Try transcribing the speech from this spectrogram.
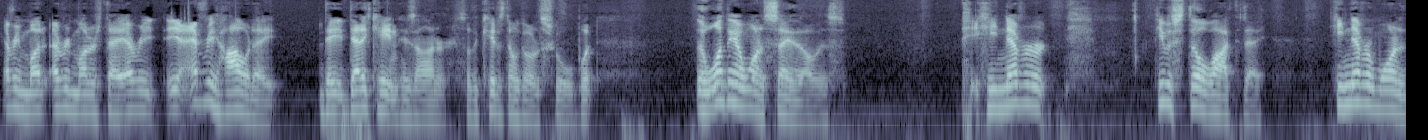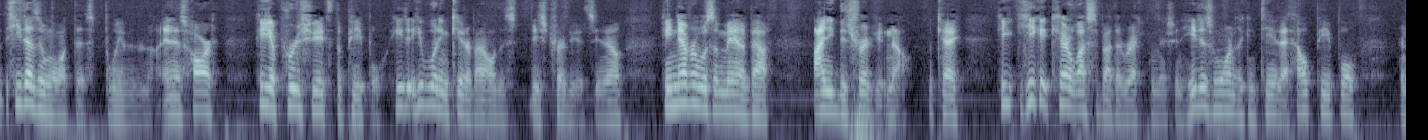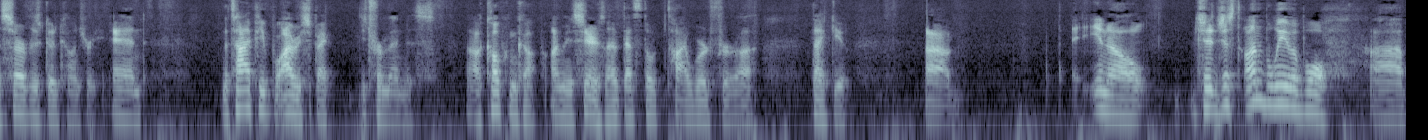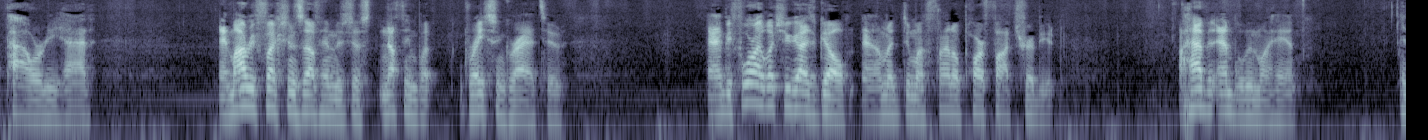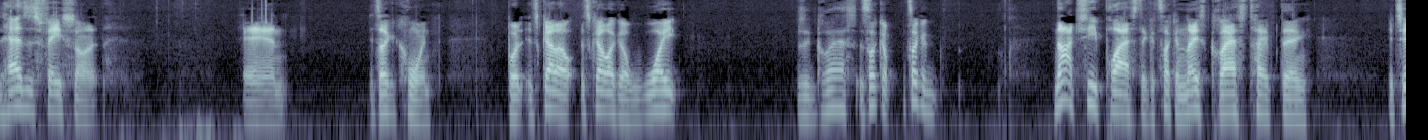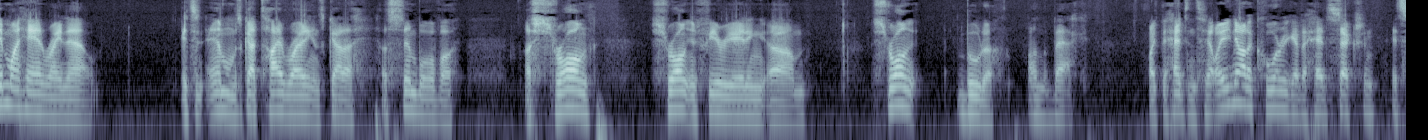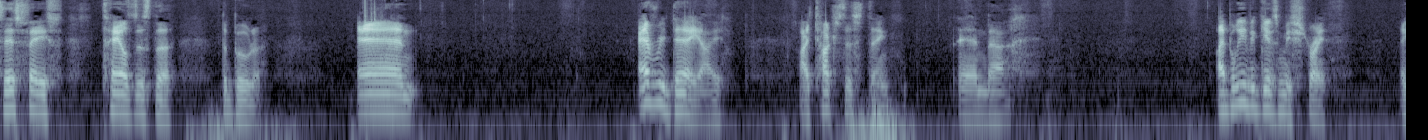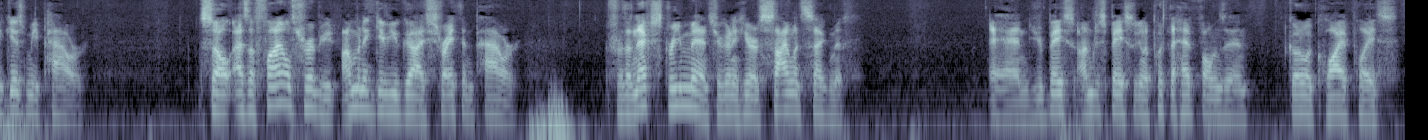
every mother, every Mother's Day, every yeah, every holiday, they dedicate in his honor, so the kids don't go to school. But the one thing I want to say though is he, never he was still alive today. He never wanted he doesn't want this, believe it or not. In his heart, he appreciates the people. He he wouldn't care about all this these tributes, you know. He never was a man about I need the tribute. No, okay. He he could care less about the recognition. He just wanted to continue to help people and serve his good country. And the Thai people I respect tremendous. Uh, Koken Cup. I mean, seriously, that's the Thai word for uh, thank you. Uh, you know, j- just unbelievable uh, power he had. And my reflections of him is just nothing but grace and gratitude. And before I let you guys go, and I'm going to do my final part five tribute, I have an emblem in my hand. It has his face on it. And it's like a coin. But it's got a it's got like a white is it glass? It's like a it's like a not cheap plastic. It's like a nice glass type thing. It's in my hand right now. It's an emblem. It's got Thai writing. It's got a, a symbol of a a strong, strong, infuriating, um, strong Buddha on the back, like the heads and tail. You know, the quarter you got a head section. It's his face. Tails is the the Buddha, and every day I I touch this thing, and uh, I believe it gives me strength. It gives me power. So, as a final tribute, I'm going to give you guys strength and power. For the next three minutes, you're going to hear a silent segment, and you're bas- I'm just basically going to put the headphones in, go to a quiet place,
